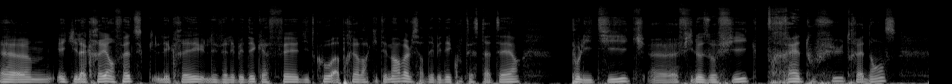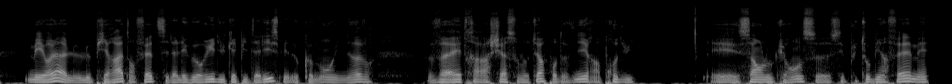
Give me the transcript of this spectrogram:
euh, et qu'il a créé en fait les, créé, les, BD qu'a fait Ditko après avoir quitté Marvel, c'est-à-dire des BD contestataires, politiques, euh, philosophiques, très touffus, très denses, mais voilà, le, le pirate en fait c'est l'allégorie du capitalisme et de comment une œuvre va être arrachée à son auteur pour devenir un produit. Et ça, en l'occurrence, euh, c'est plutôt bien fait, mais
